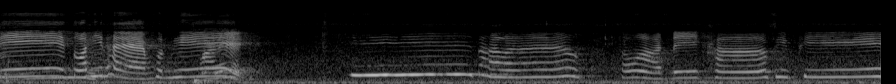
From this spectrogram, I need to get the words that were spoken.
นี่ตัวที่แถมคุณพี่มาดิพี่ตายแล้ว สวัสดีค่ะพี่พี่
